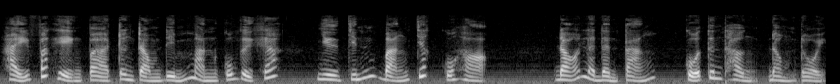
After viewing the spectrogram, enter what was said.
Hãy phát hiện và trân trọng điểm mạnh của người khác như chính bản chất của họ. Đó là nền tảng của tinh thần đồng đội.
